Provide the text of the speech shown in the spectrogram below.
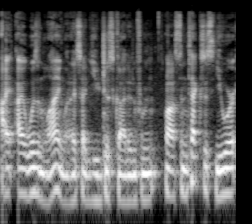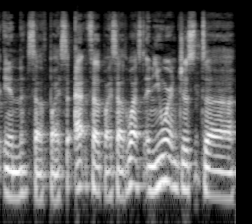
I, I wasn't lying when I said you just got in from Austin, Texas. You were in South by at South by Southwest, and you weren't just uh,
